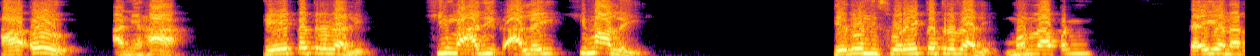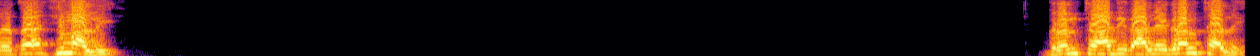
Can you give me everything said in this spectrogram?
हा अ. आणि हा हे एकत्र झाले. हिम अधिक आलय हिमालय हे दोन्ही स्वर एकत्र झाले. म्हणून आपण काय घेणार त्याचा हिमालय ग्रंथ अधिक आलय ग्रंथालय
